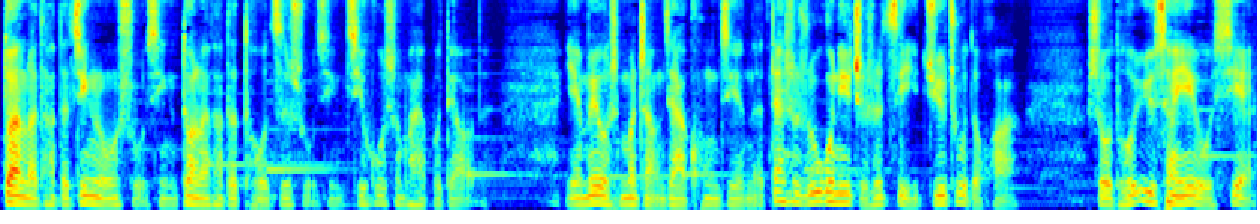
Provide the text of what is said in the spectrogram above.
断了它的金融属性，断了它的投资属性，几乎是卖不掉的，也没有什么涨价空间的。但是如果你只是自己居住的话，手头预算也有限，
